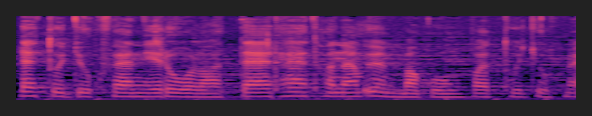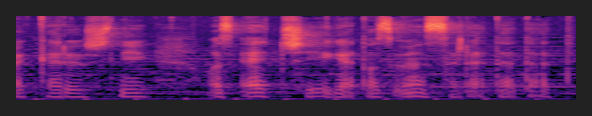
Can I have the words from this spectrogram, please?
le tudjuk venni róla a terhet, hanem önmagunkban tudjuk megkeresni az egységet, az önszeretetet.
